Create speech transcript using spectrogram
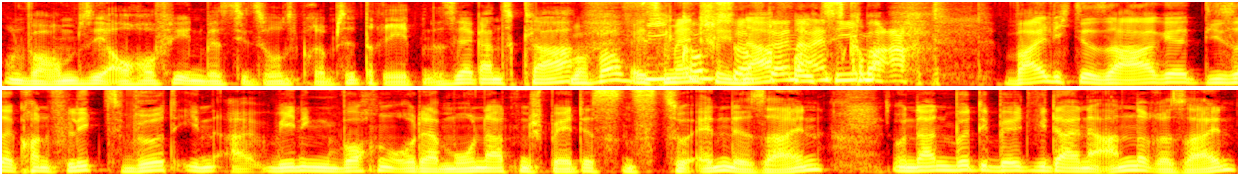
und warum sie auch auf die Investitionsbremse treten. Das ist ja ganz klar. Aber warum, ist menschlich nachvollziehbar, weil ich dir sage, dieser Konflikt wird in wenigen Wochen oder Monaten spätestens zu Ende sein. Und dann wird die Welt wieder eine andere sein.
